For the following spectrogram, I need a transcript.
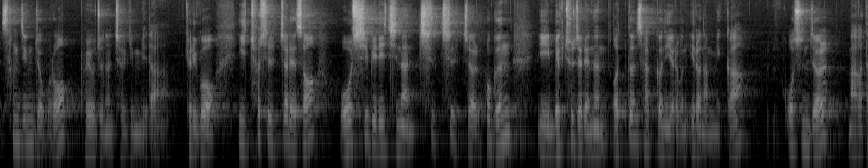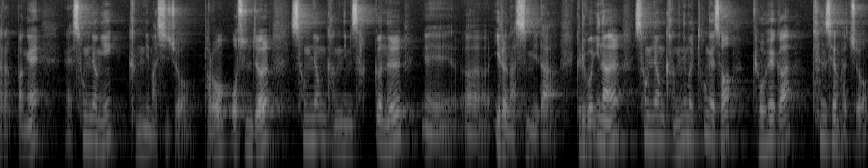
상징적으로 보여주는 절기입니다. 그리고 이 초실절에서 50일이 지난 77절 혹은 이 맥추절에는 어떤 사건이 여러분 일어납니까? 오순절 마가다락방에 성령이 강림하시죠. 바로 오순절 성령 강림 사건을 예, 어, 일어났습니다. 그리고 이날 성령 강림을 통해서 교회가 탄생하죠.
